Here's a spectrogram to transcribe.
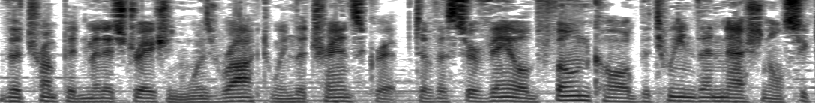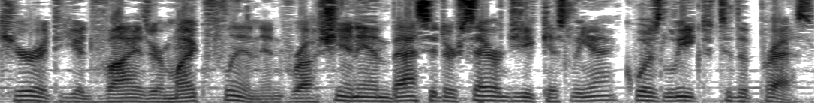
the Trump administration was rocked when the transcript of a surveilled phone call between then National Security Advisor Mike Flynn and Russian Ambassador Sergei Kislyak was leaked to the press.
